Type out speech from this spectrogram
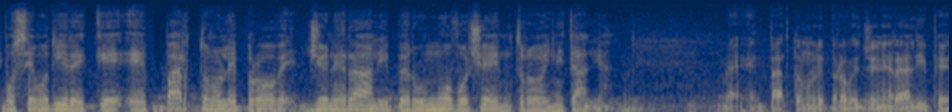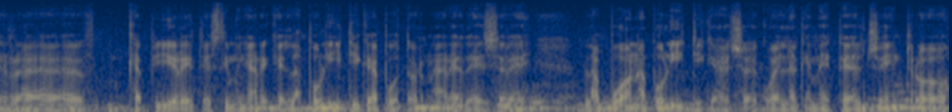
Possiamo dire che eh, partono le prove generali per un nuovo centro in Italia? Beh, partono le prove generali per eh, capire e testimoniare che la politica può tornare ad essere la buona politica, cioè quella che mette al centro,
